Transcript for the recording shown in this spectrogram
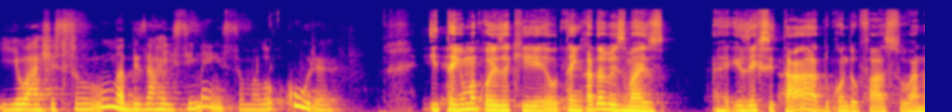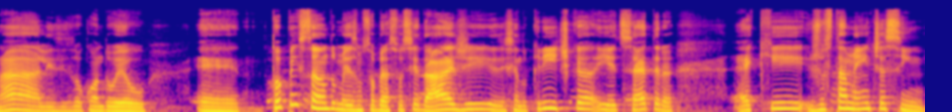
E eu acho isso uma bizarrice imensa, uma loucura. E tem uma coisa que eu tenho cada vez mais exercitado quando eu faço análises ou quando eu estou é, pensando mesmo sobre a sociedade, exercendo crítica e etc. É que justamente assim,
